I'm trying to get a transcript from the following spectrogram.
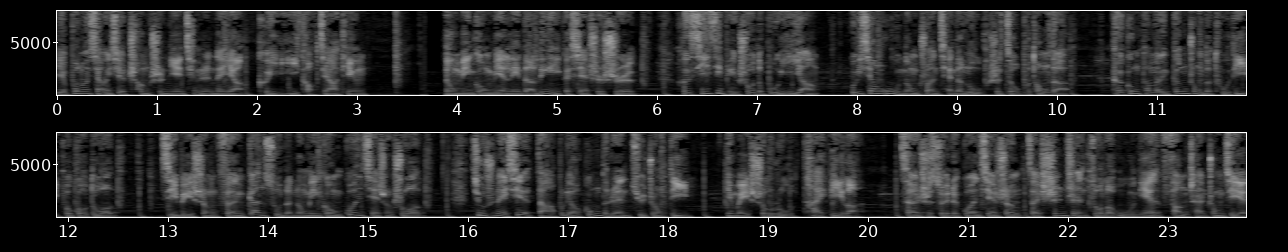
也不能像一些城市年轻人那样可以依靠家庭。农民工面临的另一个现实是，和习近平说的不一样，回乡务农赚钱的路是走不通的。可供他们耕种的土地不够多。西北省份甘肃的农民工关先生说：“就是那些打不了工的人去种地，因为收入太低了。”三十岁的关先生在深圳做了五年房产中介，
